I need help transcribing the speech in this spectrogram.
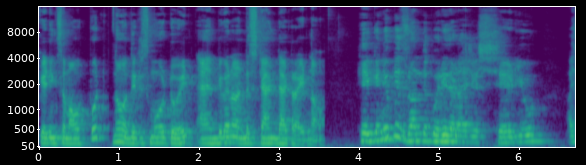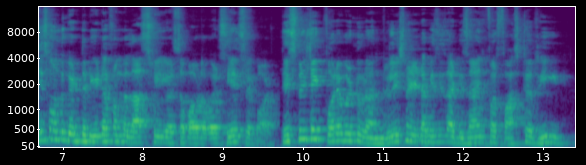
getting some output. No, there is more to it and we're gonna understand that right now. Hey, can you please run the query that I just shared you? I just want to get the data from the last three years about our sales record. This will take forever to run. Relational databases are designed for faster read,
